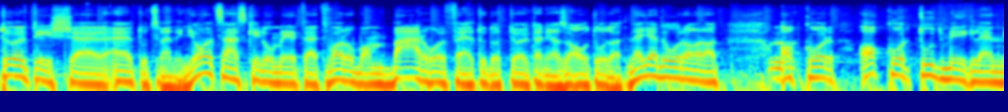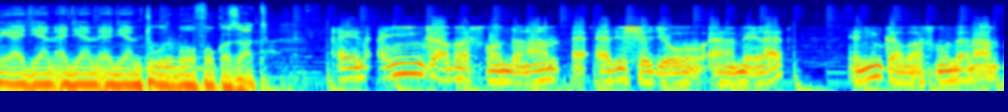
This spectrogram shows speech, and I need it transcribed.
töltéssel el tudsz menni 800 kilométert, valóban bárhol fel tudod tölteni az autódat negyed óra alatt, hmm. akkor, akkor tud még lenni egy ilyen, egy ilyen, egy ilyen turbófokozat. Én inkább azt mondanám, ez is egy jó elmélet, én inkább azt mondanám,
